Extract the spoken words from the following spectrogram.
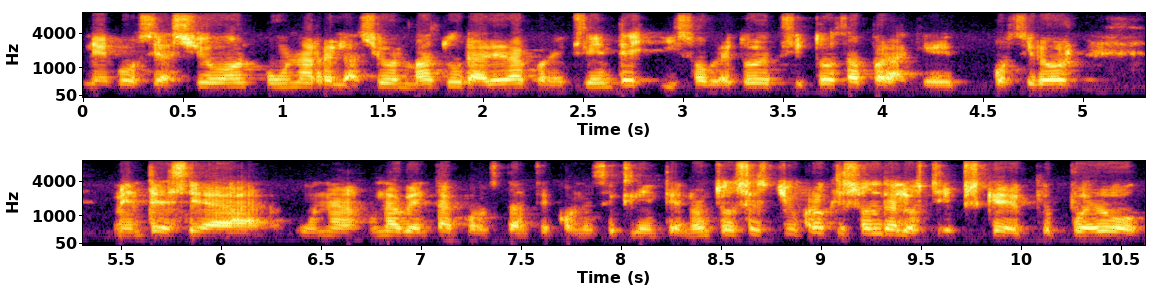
negociación o una relación más duradera con el cliente y sobre todo exitosa para que posterior mente sea una, una, venta constante con ese cliente, ¿no? Entonces yo creo que son de los tips que, que, puedo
